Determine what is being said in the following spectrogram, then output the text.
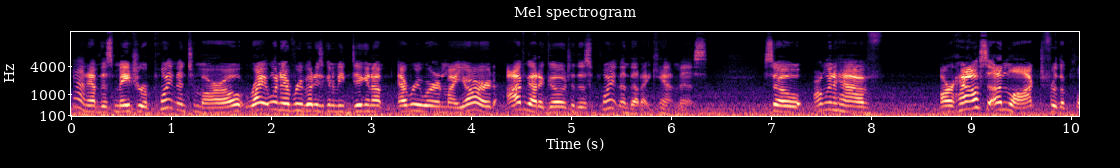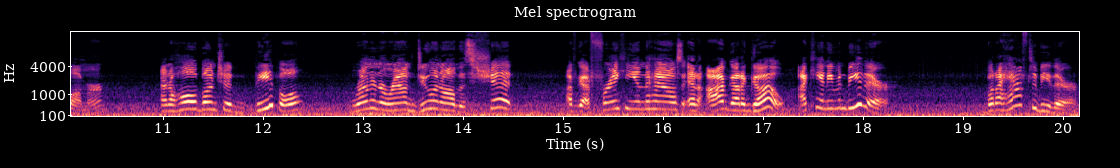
yeah, and have this major appointment tomorrow, right when everybody's going to be digging up everywhere in my yard. I've got to go to this appointment that I can't miss. So I'm going to have our house unlocked for the plumber and a whole bunch of people running around doing all this shit. I've got Frankie in the house and I've got to go. I can't even be there. But I have to be there.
